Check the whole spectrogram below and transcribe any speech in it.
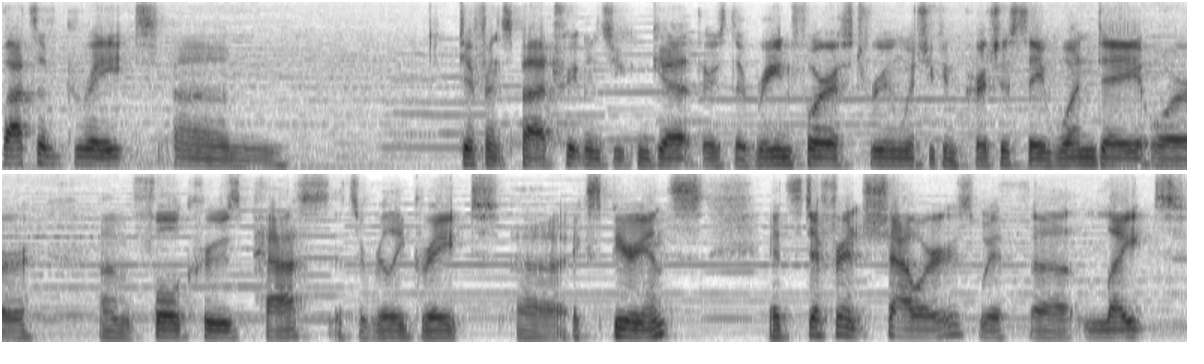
Lots of great um, different spa treatments you can get. There's the rainforest room, which you can purchase, say, one day or um, full cruise pass. It's a really great uh, experience. It's different showers with uh, light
